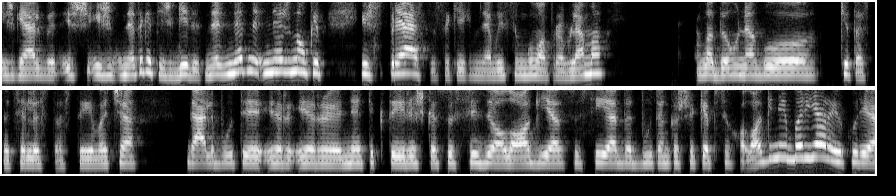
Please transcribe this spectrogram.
išgelbėti, iš, iš, ne tik, išgydyti, net ne, ne, nežinau, kaip išspręsti, sakykime, nevaisingumo problemą, labiau negu kitas specialistas. Tai va čia gali būti ir, ir ne tik tai, reiškia, su fiziologija susiję, bet būtent kažkokie psichologiniai barjerai, kurie,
